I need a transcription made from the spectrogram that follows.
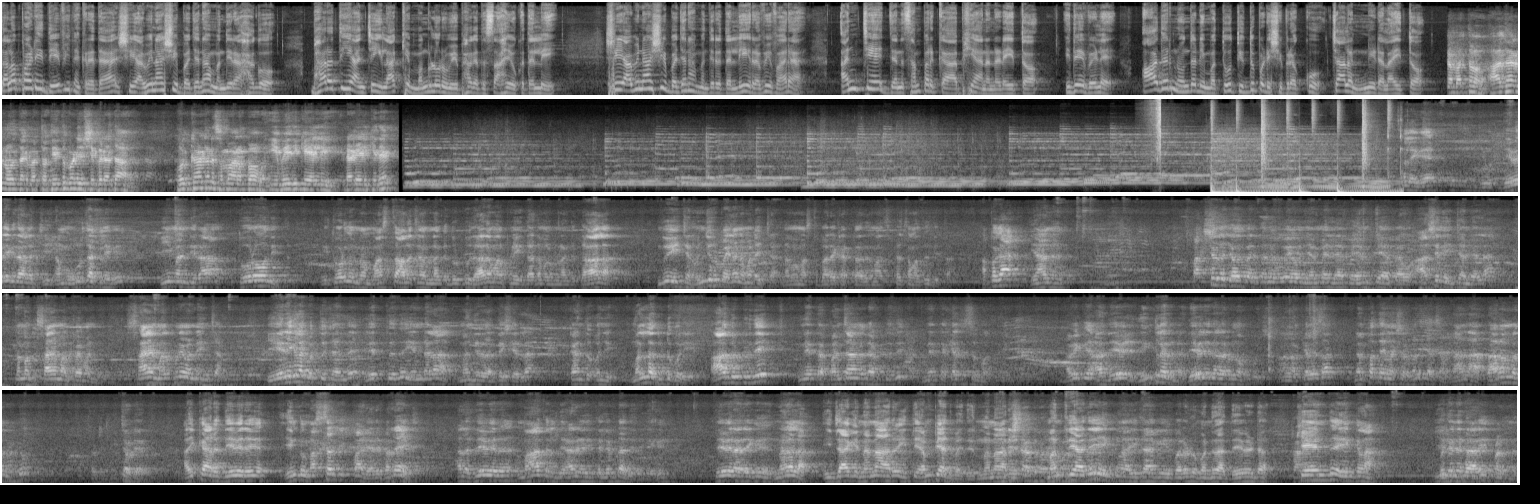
ತಲಪಾಡಿ ದೇವಿನಗರದ ಶ್ರೀ ಅವಿನಾಶಿ ಭಜನಾ ಮಂದಿರ ಹಾಗೂ ಭಾರತೀಯ ಅಂಚೆ ಇಲಾಖೆ ಮಂಗಳೂರು ವಿಭಾಗದ ಸಹಯೋಗದಲ್ಲಿ ಶ್ರೀ ಅವಿನಾಶಿ ಭಜನಾ ಮಂದಿರದಲ್ಲಿ ರವಿವಾರ ಅಂಚೆ ಜನಸಂಪರ್ಕ ಅಭಿಯಾನ ನಡೆಯಿತು. ಇದೇ ವೇಳೆ ಆಧಾರ್ ನೋಂದಣಿ ಮತ್ತು ತಿದ್ದುಪಡಿ ಶಿಬಿರಕ್ಕೂ ಚಾಲನೆ ನೀಡಲಾಯಿತು. ಮತ್ತು ಆಧಾರ್ ನೋಂದಣಿ ಮತ್ತು ತಿದ್ದುಪಡಿ ಶಿಬಿರದ ಉದ್ಘಾಟನಾ ಸಮಾರಂಭವು ಈ ವೇದಿಕೆಯಲ್ಲಿ ನಡೆಯಲಿಕ್ಕಿದೆ. ಇವ್ ನಮ್ಮ ಊರ ನಮ್ಮ ಊರ್ದಾಕ್ಲಿಗೆ ಈ ಮಂದಿರ ತೋರೋಂದಿತ್ತು. ಈ ತೋರೋದು ನಮ್ಮ ಮಸ್ತ್ ಆಲೋಚನೆ ನಂಗೆ ದುಡ್ಡು ದಾದ ಮಲ್ಪನೆ ದಾದ ಮಲ್ಪನೆ ನಂಗೆ ದಾಲ. ಇಂದು ಒಂಜು ಒಂಜಿ ರೂಪಾಯಿನ ನಮ್ಮ ಇಚ್ಛ ನಮ್ಮ ಮಸ್ತ್ ಬರೆ ಕಟ್ಟದ ಮಸ್ತ್ ಕೆಲಸ ಮಾಡ್ತಿದ್ದಿತ್ತ ಅಪ್ಪಗ, ಯಾನ್? ಪಕ್ಷದ ಜವಾಬ್ದಾರಿ ತಂದು ಹೋಗಿ ಒಂದು ಎಂ ಎಲ್ ಎ ಅಪ್ಪ ಎಂ ಪಿ ಅಪ್ಪ ಅವು ಆಸೆನೆ ಇಂಚಂದೆಲ್ಲ ನಮಗೆ ಸಹಾಯ ಮಲ್ಪೆ ಮಂದಿ ಸಹಾಯ ಮಲ್ಪನೆ ಮಂದಿ ಇಂಚ. ಏರಿಗೆಲ್ಲ ಗೊತ್ತು ಚಂದೆ ಲೆತ್ತದ ಎಂದಲ್ಲ ಮಂದಿರದ ಅಧ್ಯಕ್ಷರೆಲ್ಲ ಕಂತು ಒಂಜಿ ಮಲ್ಲ ದುಡ್ಡು ಕೊರಿ ಆ ದುಡ್ಡುದೇ ನೆತ್ತ ಪಂಚಾಂಗ ಕಟ್ತದೆ ಇನ್ನೆತ್ತ ಕೆಲಸ ಶುರು ಮಾಡ್ತದೆ ಅವಕ್ಕೆ ಆ ದೇವ ಇಂಕ್ಲರ್ ದೇವರಿಗೆಲ್ಲರನ್ನು ಪೂಜೆ ಅಲ್ಲ ಕೆಲಸ ನಲ್ವತ್ತೈದು ಲಕ್ಷ ರೂಪಾಯಿ ಕೆಲಸ ಮಾಡಿ ನಾನು ಆ ಪ್ರಾರಂಭ ಬಿಟ್ಟು ಚೌಟೆ ಅಧಿಕಾರ ದೇವರೇ ಎಂಕ್ ಮಸ್ಸರ್ಜಿಕ್ ಪಾಡಿ ಅರೆ ಬರ್ರೆ ಆಯ್ತು. ಅಲ್ಲ ದೇವರ ಮಾತ್ರ ಅರೆ ಇತ್ತೆ ಲೆಬ್ಡಾದಿರಿ ಹೇಗೆ? ದೇವರ ಅರೆಗೆ ನನಲ್ಲ ಈ ಜಾಗೆ ನನಾರ ಆರು ಇತ್ತೆ ಎಂ ಪಿ ಆದ ಬೈದೆ. ನನ್ನ ಆರು ಮಂತ್ರಿ ಆದೆ ಎಂಕ್ಲ ಈ ಜಾಗೆ ಬರಡು ಬಂದು ಆ ದೇವರ ಕೇಂದ್ರ ಎಂಕ್ಲ ಭಜನೆ ದಾರಿ ಪಡೆದ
